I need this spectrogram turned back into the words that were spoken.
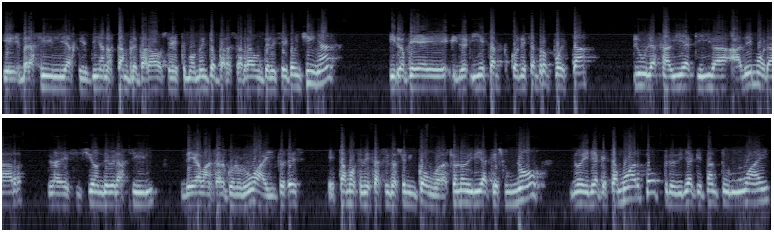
que Brasil y Argentina no están preparados en este momento para cerrar un TLC con China, y lo que y, esa, con esa propuesta Lula sabía que iba a demorar la decisión de Brasil de avanzar con Uruguay. Entonces, estamos en esta situación incómoda. Yo no diría que es un no, no diría que está muerto, pero diría que tanto Uruguay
